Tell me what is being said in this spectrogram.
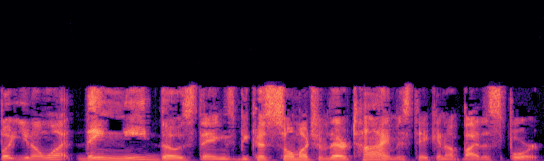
But you know what? They need those things because so much of their time is taken up by the sport.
